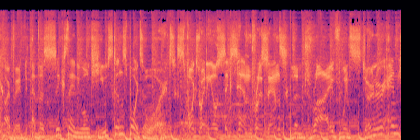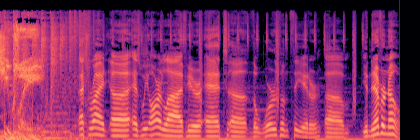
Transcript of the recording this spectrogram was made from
carpet at the sixth annual Houston Sports Awards. Sports Radio 610 presents The Drive with Stoerner and Hughley. That's right. Uh, as we are live here at uh, the Wortham Theater, um, you never know.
